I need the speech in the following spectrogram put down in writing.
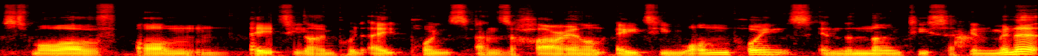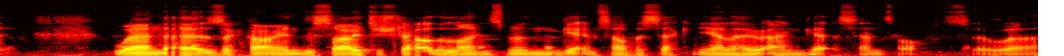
Smolov on 89.8 points and Zakharyan on 81 points in the 92nd minute when uh, Zakharyan decided to shout at the linesman, get himself a second yellow, and get sent off. So uh,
